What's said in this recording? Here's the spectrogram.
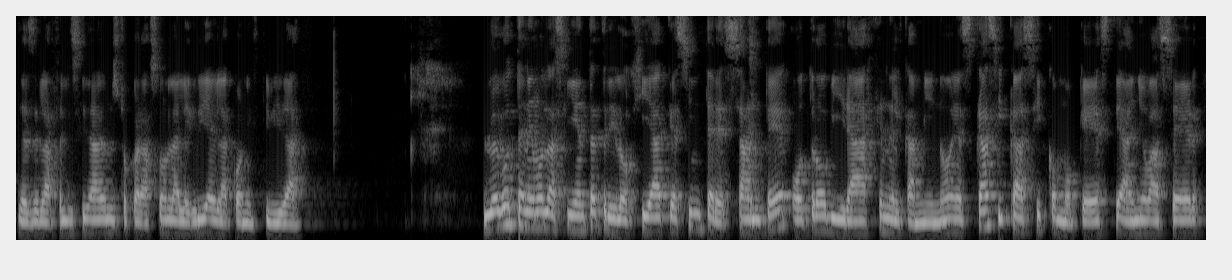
desde la felicidad de nuestro corazón, la alegría y la conectividad. Luego tenemos la siguiente trilogía que es interesante, otro viraje en el camino. Es casi casi como que este año va a ser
